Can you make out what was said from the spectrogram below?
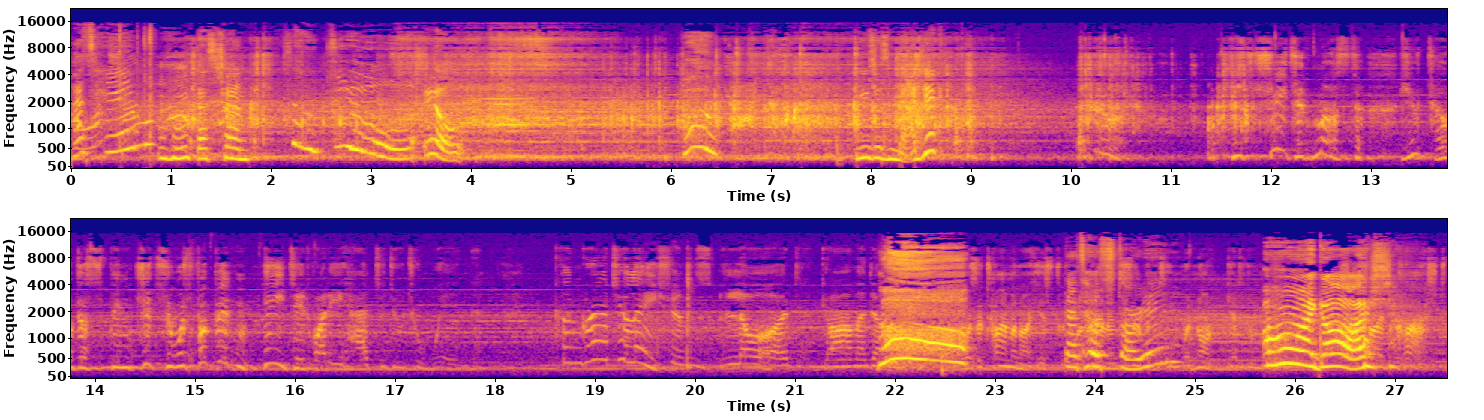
that's him? Mm-hmm, that's Chen. So cute. Ew. Uses magic? He cheated, Master. You told us Spinjitzu was forbidden. He did what he had to do to win. Congratulations, Lord Garmadon. Was a time in our history. That's how it started? serpent were not getting along. Oh my gosh. Sides clashed.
